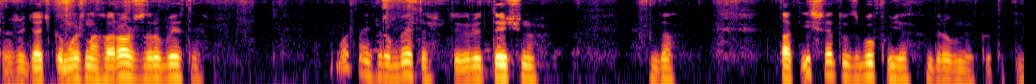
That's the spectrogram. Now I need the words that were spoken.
Каже, дядько, можна гараж зробити. Можна і зробити, теоретично. Да. Так, і ще тут збоку є дровник отакий.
